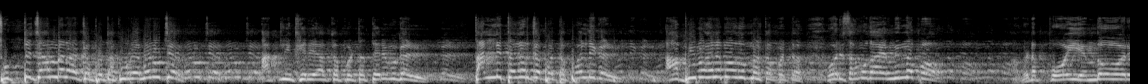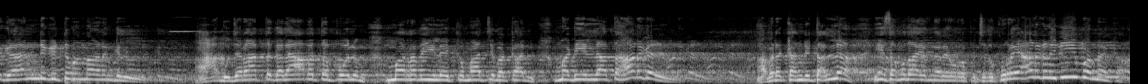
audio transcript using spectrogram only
ചുട്ടു ചാമ്പലാക്കപ്പെട്ട കുറെ മനുഷ്യർ അഗ്നിക്കിരയാക്കപ്പെട്ട തെരുവുകൾ തല്ലി തകർക്കപ്പെട്ട പള്ളികൾ അഭിമാനബോധം നഷ്ടപ്പെട്ട് ഒരു സമുദായം നിന്നപ്പോ അവിടെ പോയി എന്തോ ഒരു ഗ്രാൻഡ് കിട്ടുമെന്നാണെങ്കിൽ ആ ഗുജറാത്ത് കലാപത്തെ പോലും മറവിയിലേക്ക് മാറ്റിവെക്കാൻ മടിയില്ലാത്ത ആളുകൾ അവരെ കണ്ടിട്ടല്ല ഈ സമുദായം നിലയുറപ്പിച്ചത് കുറെ ആളുകൾ ഇനിയും വന്നേക്കാം.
